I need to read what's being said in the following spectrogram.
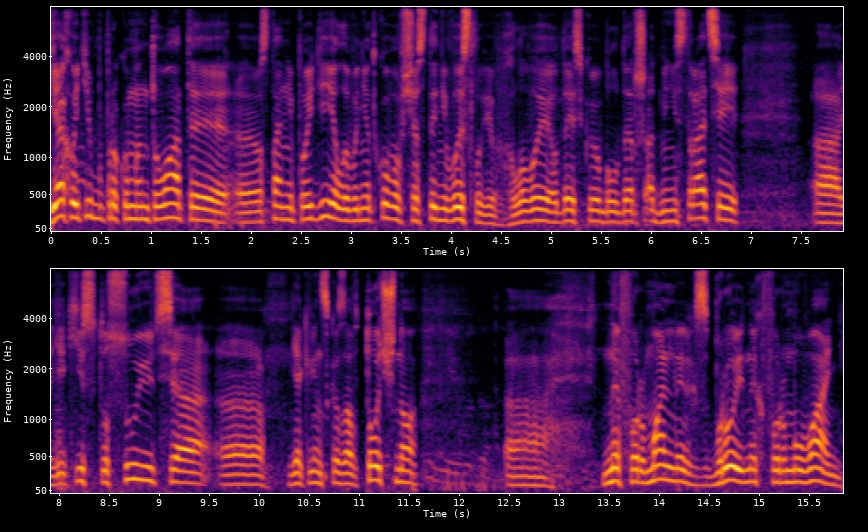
Я хотів би прокоментувати е, останні події, але винятково в частині висловів голови Одеської облдержадміністрації, які стосуються, е, як він сказав, точно е, неформальних збройних формувань,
